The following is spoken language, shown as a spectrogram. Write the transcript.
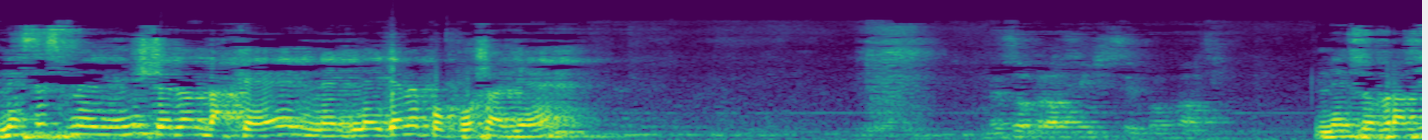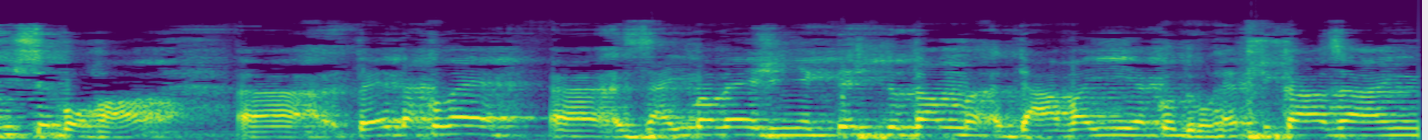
Nesesmělníš, to tam také, ne, nejdeme po pořadě. Nezobrazíš si Boha nezobrazíš si Boha. Eh, to je takové eh, zajímavé, že někteří to tam dávají jako druhé přikázání,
